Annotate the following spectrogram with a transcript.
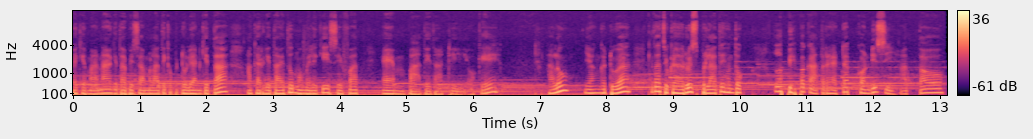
bagaimana kita bisa melatih kepedulian kita agar kita itu memiliki sifat empati tadi oke? okay? Lalu yang kedua, kita juga harus berlatih untuk lebih peka terhadap kondisi atau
